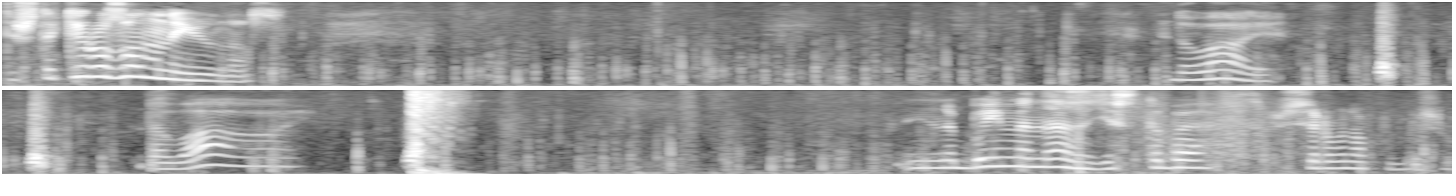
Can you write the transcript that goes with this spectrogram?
Ти ж такий розумний у нас. Давай. Давай. Не бий мене, я з тебе все одно побіжу.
